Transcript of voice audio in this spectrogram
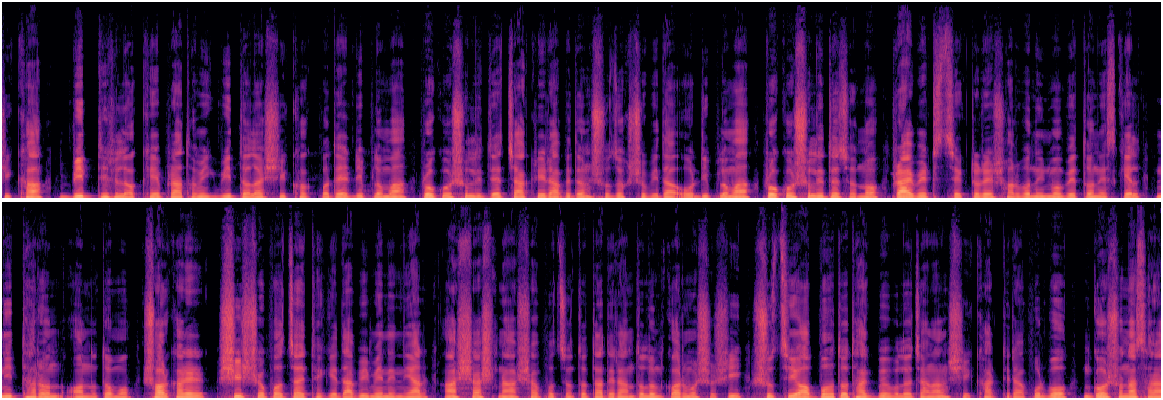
শিক্ষা বৃদ্ধির লক্ষ্যে প্রাথমিক বিদ্যালয় শিক্ষক পদে ডিপ্লোমা প্রকৌশলীদের চাকরির আবেদন, সুযোগ সুবিধা ও ডিপ্লোমা প্রকৌশলীদের জন্য প্রাইভেট সেক্টরের সর্বনিম্ন বেতন স্কেল নির্ধারণ অন্যতম। সরকারের শীর্ষ পর্যায় থেকে দাবি মেনে নেয়ার আশ্বাস না আসা পর্যন্ত তাদের আন্দোলন কর্মসূচি সূচি অব্যাহত থাকবে বলে জানান শিক্ষার্থীরা। পূর্ব ঘোষণা ছাড়া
